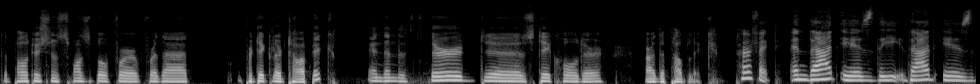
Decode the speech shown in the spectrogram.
the politician responsible for for that particular topic, and then the third uh, stakeholder are the public. Perfect. And that is the that is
